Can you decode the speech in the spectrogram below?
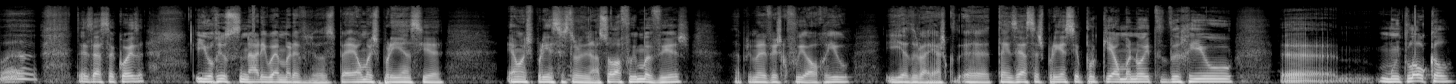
ah." Tens essa coisa. E o Rio Cenário é maravilhoso. É uma experiência, é uma experiência extraordinária. Só lá fui uma vez. A primeira vez que fui ao Rio e adorei. Acho que eh, tens essa experiência porque é uma noite de Rio eh, muito local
